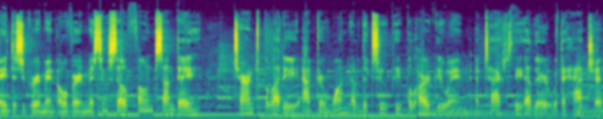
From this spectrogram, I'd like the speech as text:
A disagreement over a missing cell phone Sunday turned bloody after one of the two people arguing attacked the other with a hatchet.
